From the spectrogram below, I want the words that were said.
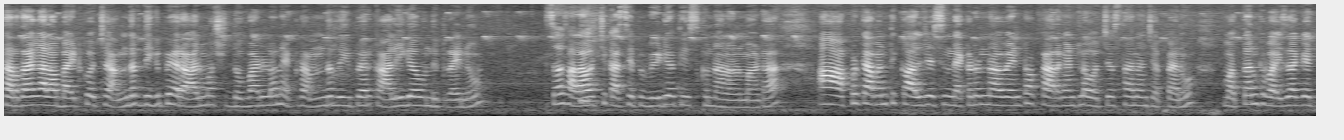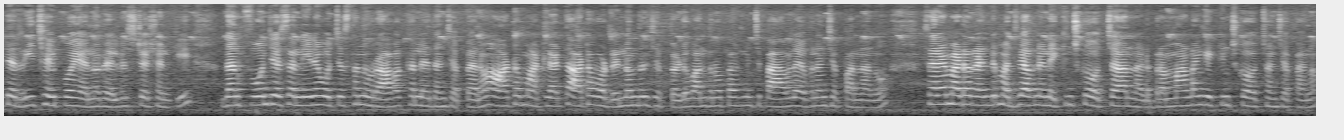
సరదాగా అలా బయటకు వచ్చి అందరు దిగిపోయారు. ఆల్మోస్ట్ దువ్వాడలోనే ఎక్కడ అందరు దిగిపోయారు. ఖాళీగా ఉంది ట్రైను. సో అలా వచ్చి కాసేపు వీడియో తీసుకున్నాను అనమాట అప్పటికి అవంతి కాల్ చేసింది ఎక్కడున్నావేంటో ఒక అరగంటలో వచ్చేస్తానని చెప్పాను. మొత్తానికి వైజాగ్ అయితే రీచ్ అయిపోయాను రైల్వే స్టేషన్కి. దానికి ఫోన్ చేశాను నేనే వచ్చేస్తాను నువ్వు రావక్కర్లేదని చెప్పాను. ఆటో మాట్లాడితే ఆటో వాడు రెండు వందలు చెప్పాడు వంద రూపాయల నుంచి పావలో ఇవ్వనని చెప్పన్నాను. సరే మేడం రెండు మధ్యలో ఎవరైనా ఎక్కించుకోవచ్చా? అన్నాడు. బ్రహ్మాండంగా ఎక్కించుకోవచ్చు అని చెప్పాను.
